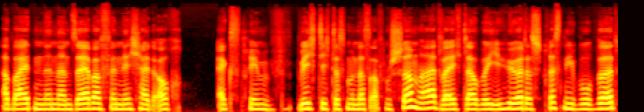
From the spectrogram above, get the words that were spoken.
Arbeitenden dann selber finde ich halt auch extrem wichtig, dass man das auf dem Schirm hat, weil ich glaube, je höher das Stressniveau wird,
